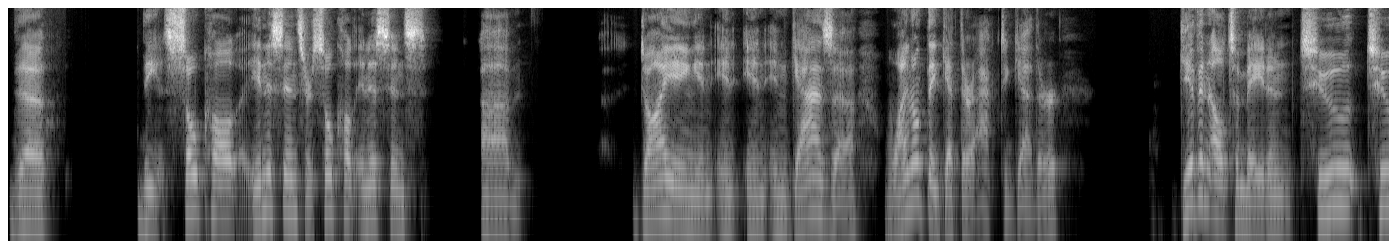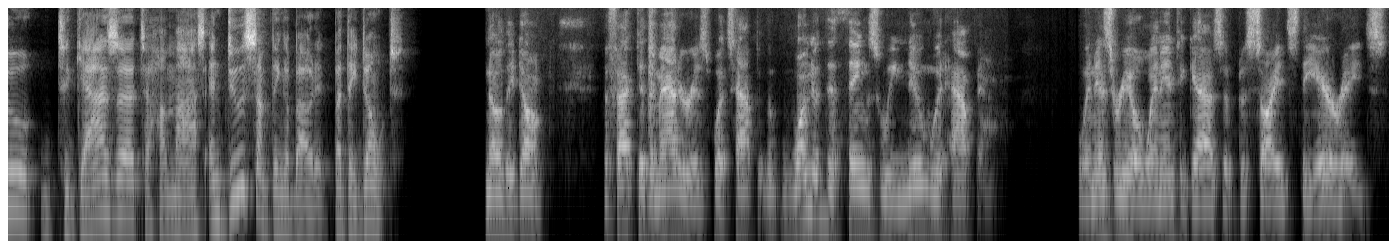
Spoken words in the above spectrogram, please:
the the so-called innocence or so-called innocence um, dying in, in, in, in Gaza, why don't they get their act together? Give an ultimatum to to to Gaza, to Hamas, and do something about it, but they don't. No, they don't. The fact of the matter is what's happened one of the things we knew would happen when Israel went into Gaza, besides the air raids,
